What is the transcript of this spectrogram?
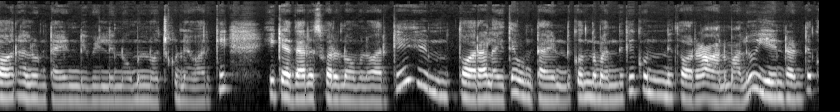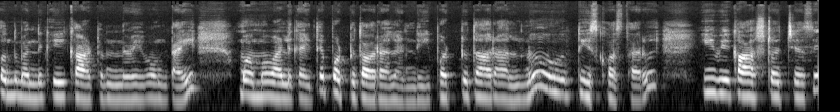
తోరాలు ఉంటాయండి వెళ్ళి నోములు నోచుకునే వారికి. ఈ కేదారేశ్వర నోముల వారికి తోరాలు అయితే ఉంటాయండి. కొంతమందికి కొన్ని తోర ఆనమాలు ఏంటంటే కొంతమందికి కాటన్ ఉంటాయి. మా అమ్మ వాళ్ళకైతే పట్టు తోరాలండి. పట్టు తోరాలను తీసుకొస్తారు. ఇవి కాస్ట్ వచ్చేసి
